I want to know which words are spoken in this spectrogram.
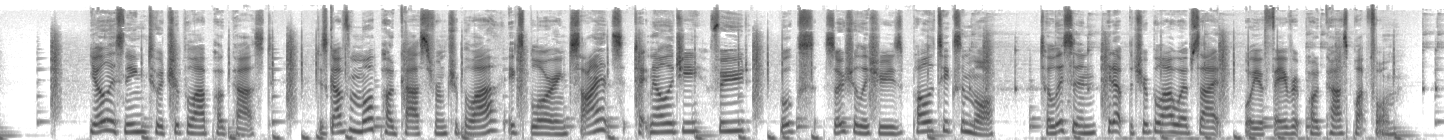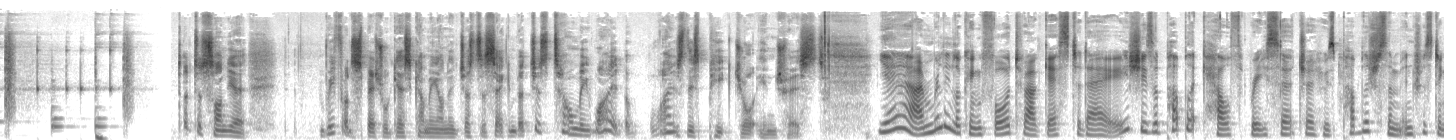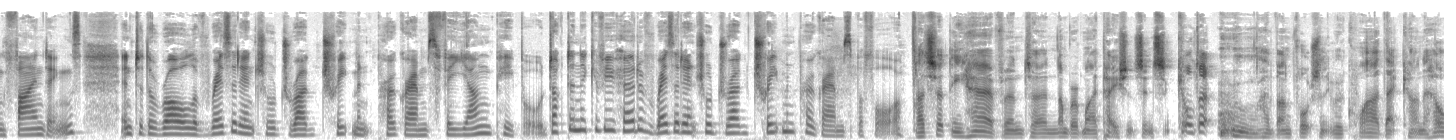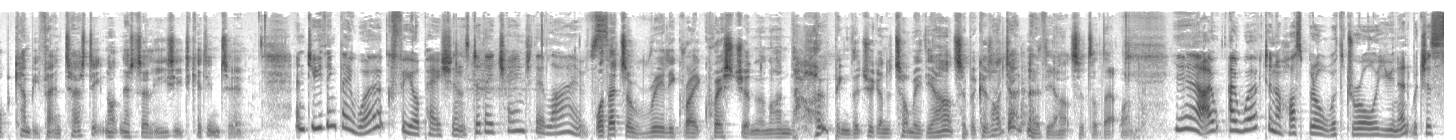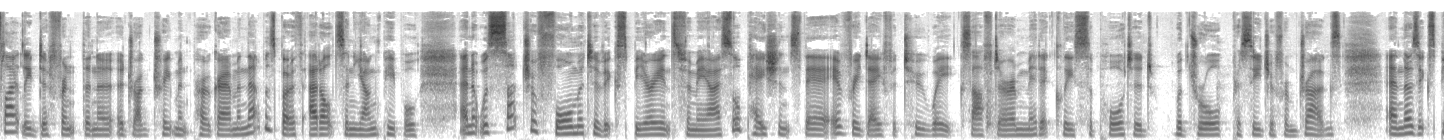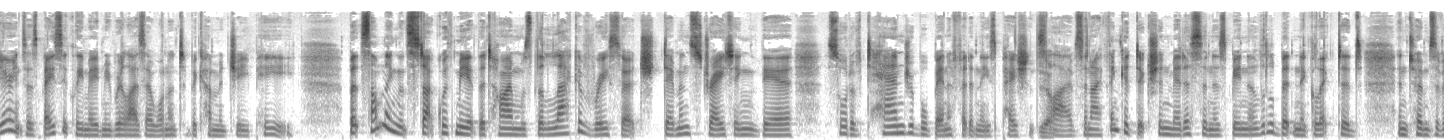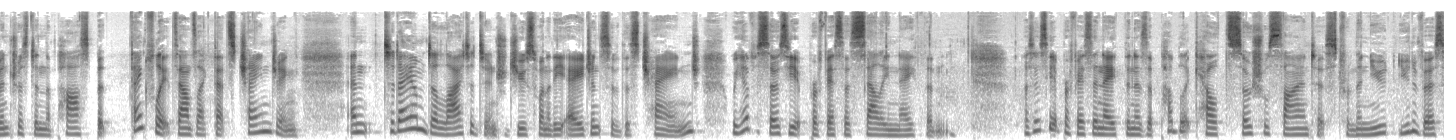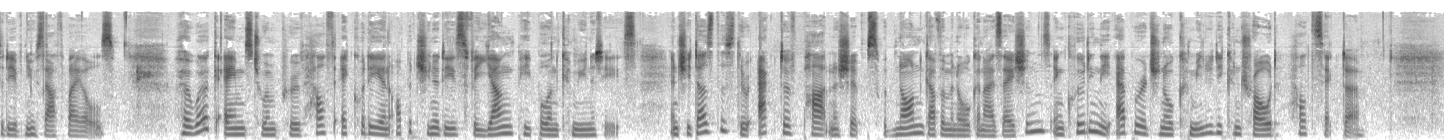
You're listening to a Triple R podcast. Discover more podcasts from Triple R exploring science, technology, food, books, social issues, politics, and more. To listen, hit up the Triple R website or your favourite podcast platform. Dr. Sonia, we've got a special guest coming on in just a second, but just tell me why, why has this piqued your interest? Yeah, I'm really looking forward to our guest today. She's a public health researcher who's published some interesting findings into the role of residential drug treatment programs for young people. Dr. Nick, have you heard of residential drug treatment programs before? I certainly have, and a number of my patients in St Kilda have unfortunately required that kind of help. It Can be fantastic, not necessarily easy to get into. And do you think they work for your patients? Do they change their lives? Well, that's a really great question, and I'm hoping that you're going to tell me the answer because I don't know the answer to that one. Yeah, I, I worked in a hospital withdrawal unit, which is slightly different than a, a drug treatment program, and that was both adults and young people. And it was such a formative experience for me. I saw patients there every day for two weeks after a medically supported withdrawal procedure from drugs. And those experiences basically made me realize I wanted to become a GP. But something that stuck with me at the time was the lack of research demonstrating their sort of tangible benefit in these patients' Yeah. lives. And I think addiction medicine has been a little bit neglected in terms of interest in the past, but thankfully it sounds like that's changing. And today I'm delighted to introduce one of the agents of this change. We have Associate Professor Sally Nathan. Associate Professor Nathan is a public health social scientist from the New University of New South Wales. Her work aims to improve health equity and opportunities for young people and communities, and she does this through active partnerships with non government organisations, including the Aboriginal community controlled health sector.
